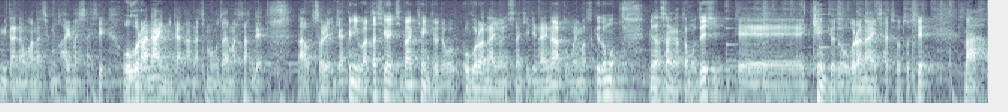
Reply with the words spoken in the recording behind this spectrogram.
みたいなお話もありましたしおごらないみたいな話もございましたんで、まあ、それ逆に私が一番謙虚でおごらないようにしなきゃいけないなと思いますけども皆さん方もぜひ、えー、謙虚でおごらない社長として、まあ、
